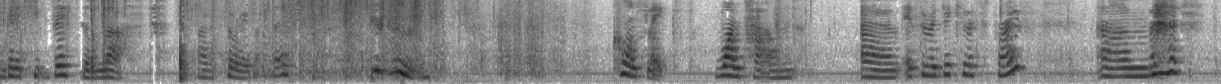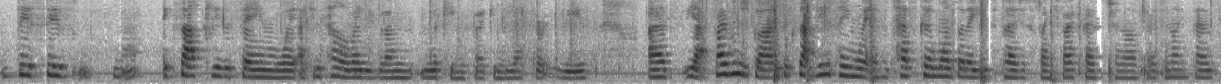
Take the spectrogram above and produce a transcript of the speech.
I'm gonna keep this till last. I have a story about this. Cornflakes one pound. Um, it's a ridiculous price. Um, this is exactly the same way I can tell already but I'm looking so I can be accurate with you as yeah 500 grams exactly the same weight as the Tesco ones that I used to purchase for 25 pence to now 39 pence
